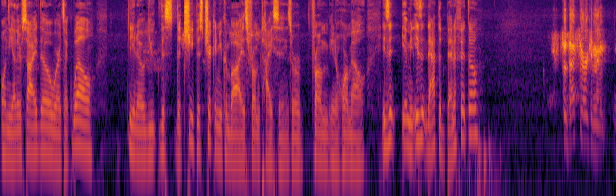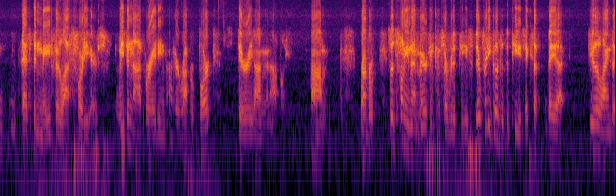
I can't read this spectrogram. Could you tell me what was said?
on the other side though where it's like well you know you this the cheapest chicken you can buy is from tyson's or from you know hormel isn't i mean isn't that the benefit though So that's the argument that's been made for the last 40 years. We've been operating under Robert Bork's theory on monopoly. Um, Robert, so it's funny in that American conservative piece, they're pretty good with the piece, except they, uh, a few of the lines I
